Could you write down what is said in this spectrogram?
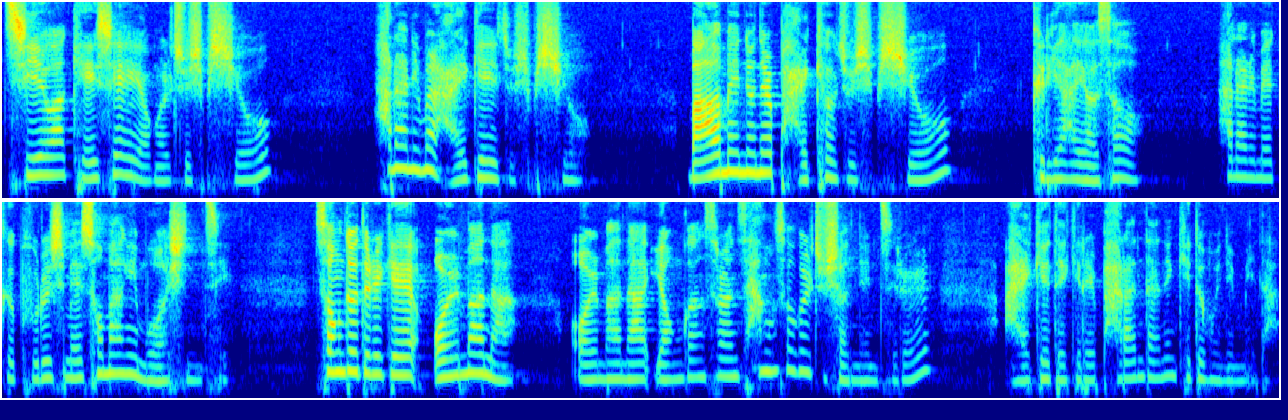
지혜와 계시의 영을 주십시오. 하나님을 알게 해 주십시오. 마음의 눈을 밝혀 주십시오. 그리하여서 하나님의 그 부르심의 소망이 무엇인지 성도들에게 얼마나 얼마나 영광스러운 상속을 주셨는지를 알게 되기를 바란다는 기도문입니다.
